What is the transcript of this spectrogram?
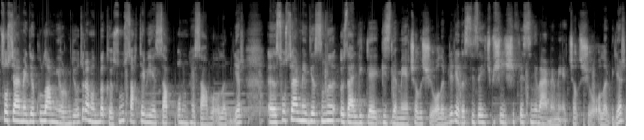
sosyal medya kullanmıyorum diyordur ama bir bakıyorsunuz sahte bir hesap onun hesabı olabilir. E, sosyal medyasını özellikle gizlemeye çalışıyor olabilir ya da size hiçbir şeyin şifresini vermemeye çalışıyor olabilir.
